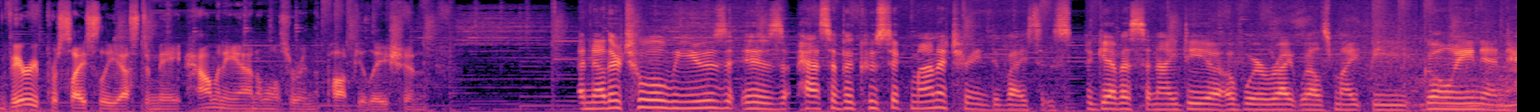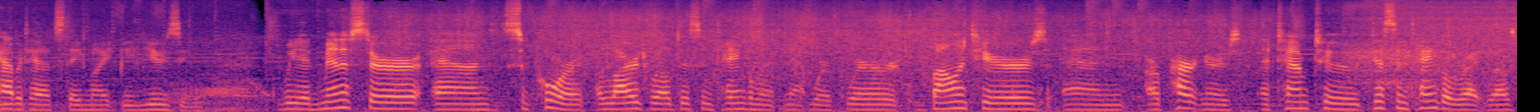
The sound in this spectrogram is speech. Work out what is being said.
very precisely estimate how many animals are in the population Another tool we use is passive acoustic monitoring devices to give us an idea of where right whales might be going and habitats they might be using. We administer and support a large whale disentanglement network where volunteers and our partners attempt to disentangle right whales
